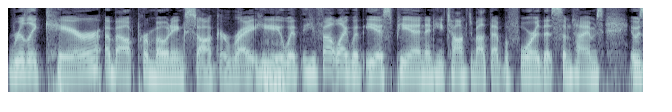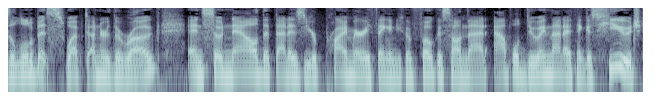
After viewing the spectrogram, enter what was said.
really care about promoting soccer, right? He mm-hmm. with he felt like with ESPN and he talked about that before that sometimes it was a little bit swept under the rug. And so now that that is your primary thing and you can focus on that, Apple doing that I think is huge.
